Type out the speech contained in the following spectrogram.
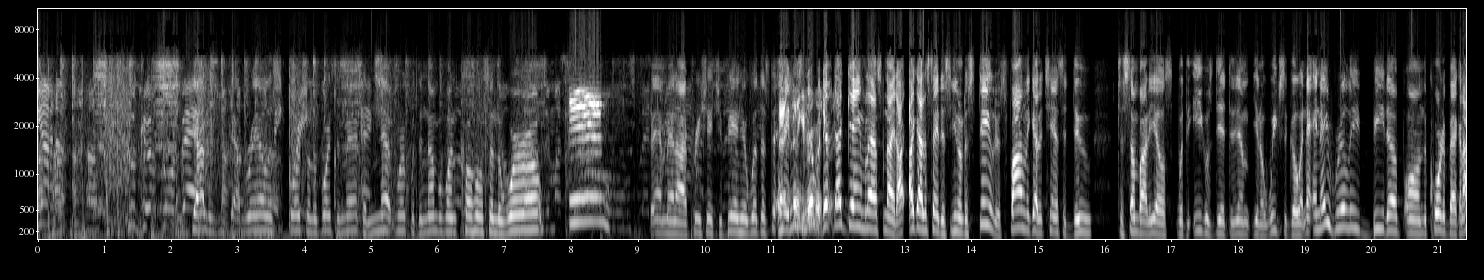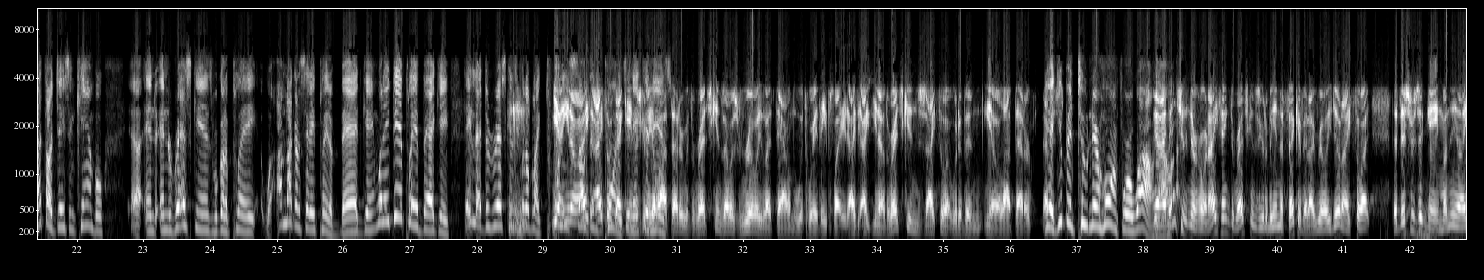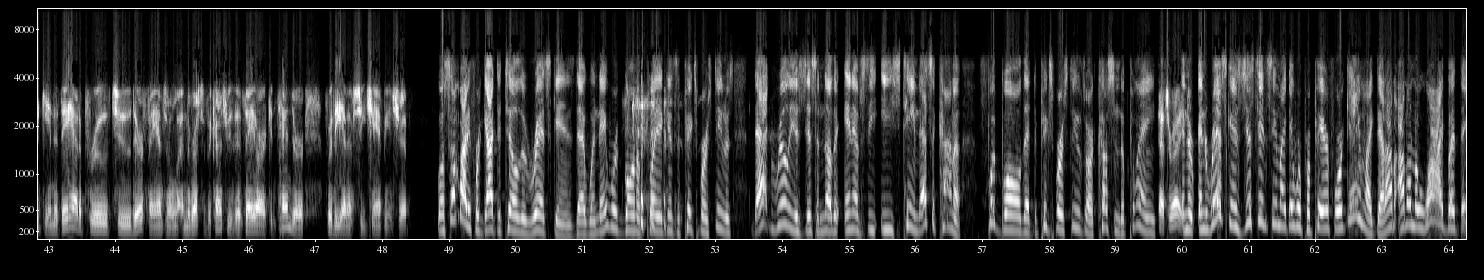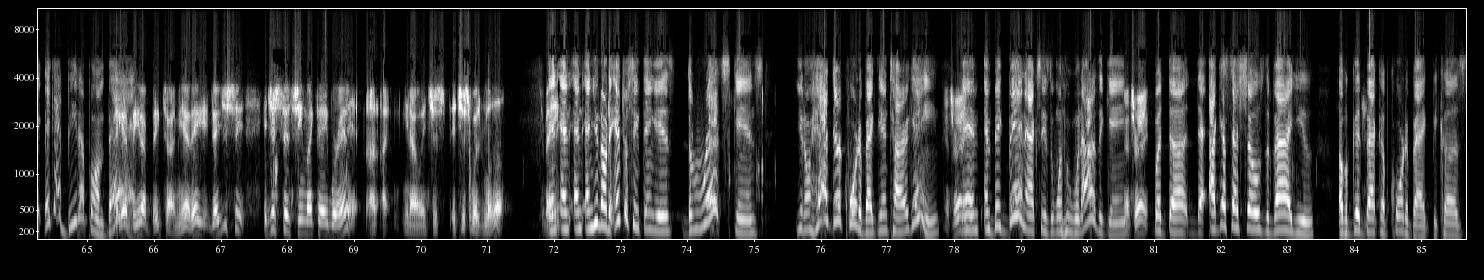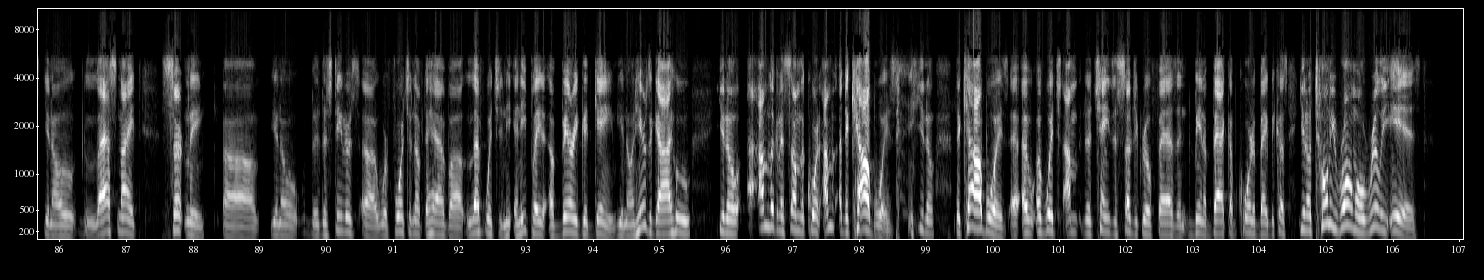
Rihanna. Uh-huh. Good girl going back. Guys, we got Ray Ellis Sports on the Voice America Network with the number one co-host in the world. And Fan man, I appreciate you being here with us. Hey, thank listen, you very that, that, that game last night, I, I got to say this. You know, the Steelers finally got a chance to do to somebody else what the Eagles did to them, you know, weeks ago, and and they really beat up on the quarterback. And I thought Jason Campbell uh, and and the Redskins were going to play. Well, I'm not going to say they played a bad game. Well, they did play a bad game. They let the Redskins put up like 20 Yeah, you know, I, something I thought that points, game and was they going to be a lot better with the Redskins. I was really let down with the way they played. I, I you know, the Redskins, I thought would have been, you know, a lot better. That Yeah, you've been tooting their horn for a while. Yeah, now. I've been tooting their horn. I think the Redskins are going to be in the thick of it. I really do. And I thought that this was a game, Monday night game, that they had to prove to their fans and and the rest of the country that they are a contender for the NFC Championship. Well, somebody forgot to tell the Redskins that when they were going to play against the Pittsburgh Steelers, that really is just another NFC East team. That's the kind of football that the Pittsburgh Steelers are accustomed to playing. That's right. And the, and the Redskins just didn't seem like they were prepared for a game like that. I, I don't know why, but they, they got beat up on bad. They got beat up big time. Yeah, they they just it just didn't seem like they were in it. I, I, you know, it just it just was blah. And, and and and you know the interesting thing is the Redskins, you know, had their quarterback the entire game. That's right. And and Big Ben actually is the one who went out of the game. That's right. But uh, that, I guess that shows the value of a good backup quarterback because you know last night certainly. Uh, you know the, the Steelers uh, were fortunate enough to have uh, Leftwich, and he, and he played a very good game. You know, and here's a guy who you know, I'm looking at some of the court. I'm the Cowboys. you know, the Cowboys, uh, of, of which I'm going to change the subject real fast and being a backup quarterback because you know Tony Romo really is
